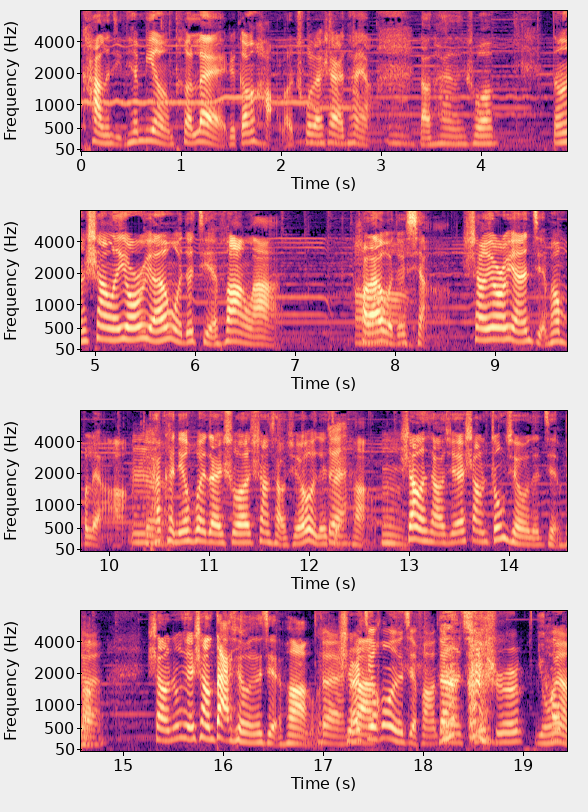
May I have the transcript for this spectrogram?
看了几天病，特累，这刚好了，出来晒晒太阳。嗯老太太说，等上了幼儿园我就解放了。后来我就想。上幼儿园解放不了，嗯他肯定会再说上小学我就解放了，嗯上了小学上中学我就解放对了，上中学上大学我就解放了，对，是吧？结婚我就解放，但是其 实永远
